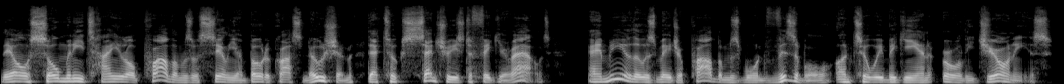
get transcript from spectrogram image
There are so many tiny little problems with sailing a boat across an ocean that took centuries to figure out, and many of those major problems weren't visible until we began early journeys.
